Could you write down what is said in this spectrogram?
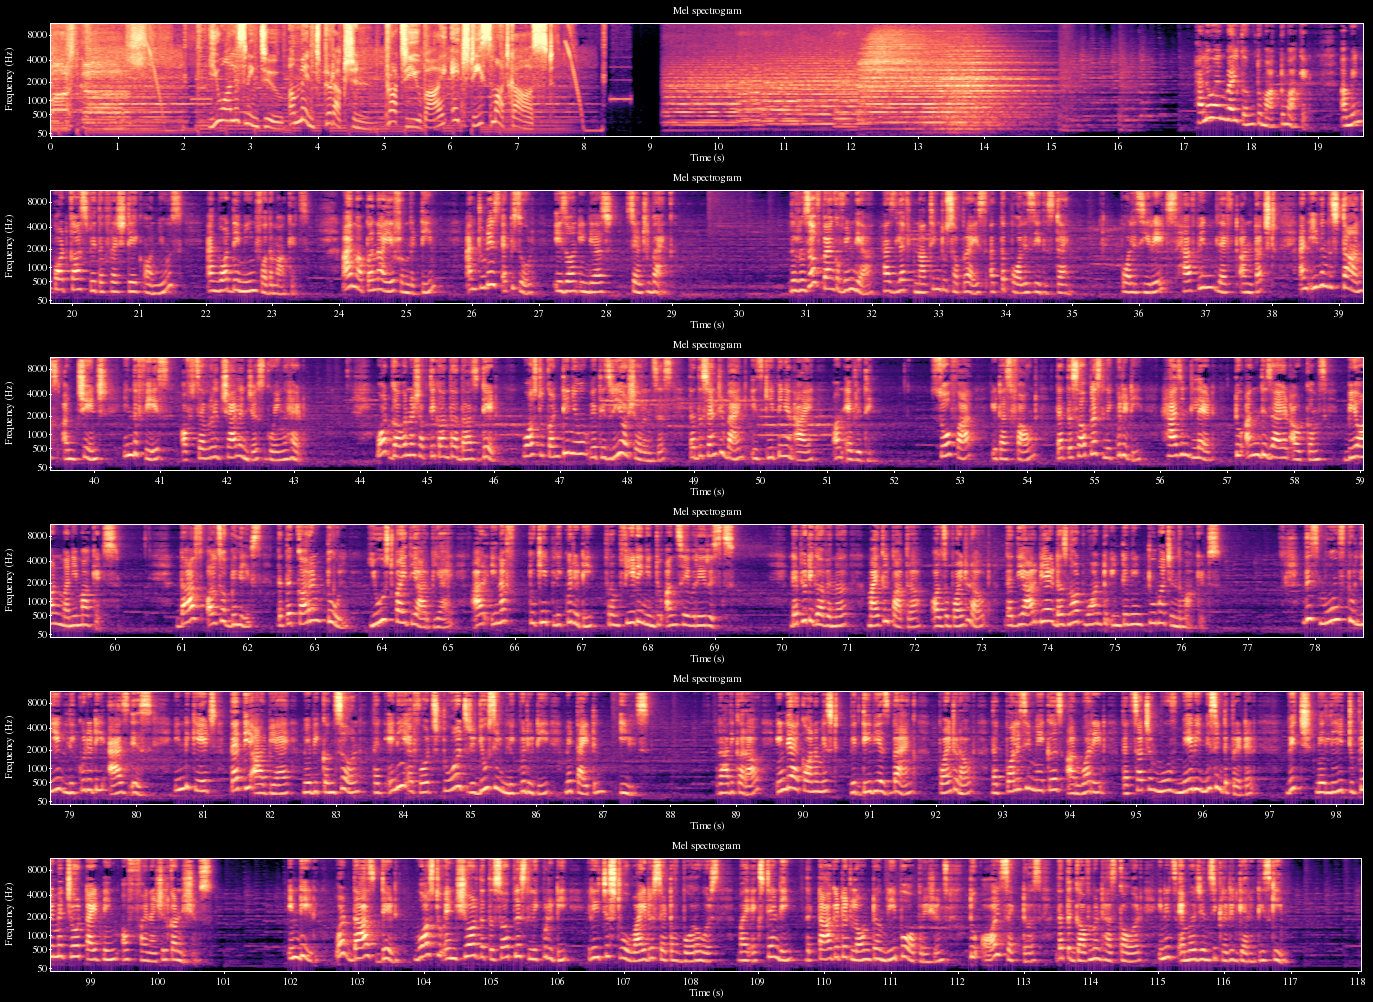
Smartcast. You are listening to a Mint production brought to you by HT Smartcast. Hello and welcome to Mark to Market, a Mint podcast with a fresh take on news and what they mean for the markets. I'm Aparna Iyer from the team, and today's episode is on India's central bank. The Reserve Bank of India has left nothing to surprise at the policy this time. Policy rates have been left untouched and even the stance unchanged in the face of several challenges going ahead. What Governor Shaktikanta Das did was to continue with his reassurances that the central bank is keeping an eye on everything. So far, it has found that the surplus liquidity hasn't led to undesired outcomes beyond money markets. Das also believes that the current tool used by the RBI are enough to keep liquidity from feeding into unsavory risks. Deputy Governor Michael Patra also pointed out that the RBI does not want to intervene too much in the markets. This move to leave liquidity as is indicates that the RBI may be concerned that any efforts towards reducing liquidity may tighten yields. Radhika Rao, India economist with DBS Bank, pointed out that policymakers are worried that such a move may be misinterpreted, which may lead to premature tightening of financial conditions. Indeed, what Das did was to ensure that the surplus liquidity reaches to a wider set of borrowers by extending the targeted long term repo operations to all sectors that the government has covered in its emergency credit guarantee scheme.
